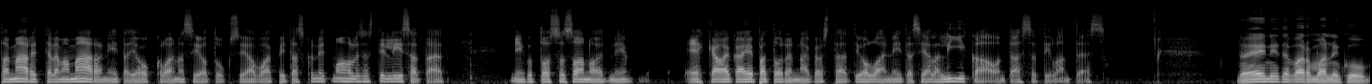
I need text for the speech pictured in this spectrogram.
tai määrittelemä määrä niitä joukkolainasijoituksia vai pitäisikö niitä mahdollisesti lisätä? Et, niin kuin tuossa sanoit, niin ehkä aika epätodennäköistä, että jollain niitä siellä liikaa on tässä tilanteessa. No ei niitä varmaan niin kuin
